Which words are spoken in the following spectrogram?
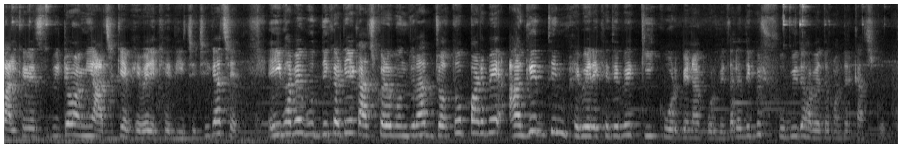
কালকে রেসিপিটাও আমি আজকে ভেবে রেখে দিয়েছি, ঠিক আছে? এইভাবে বুদ্ধি কাটিয়ে কাজ করে বন্ধুরা, যত পারবে আগের দিন ভেবে রেখে দেবে কি করবে না করবে, তাহলে দেখবে সুবিধা হবে তোমাদের কাজ করতে।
